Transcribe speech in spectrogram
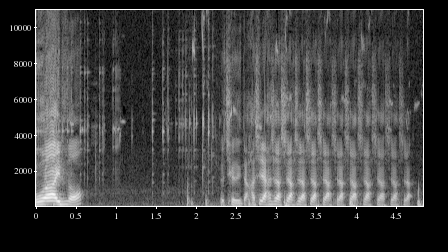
うわいるぞ。近づいた走れ走れ走れ走れ走れ走れ走れ走れ走れ走れ走れ。走れ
